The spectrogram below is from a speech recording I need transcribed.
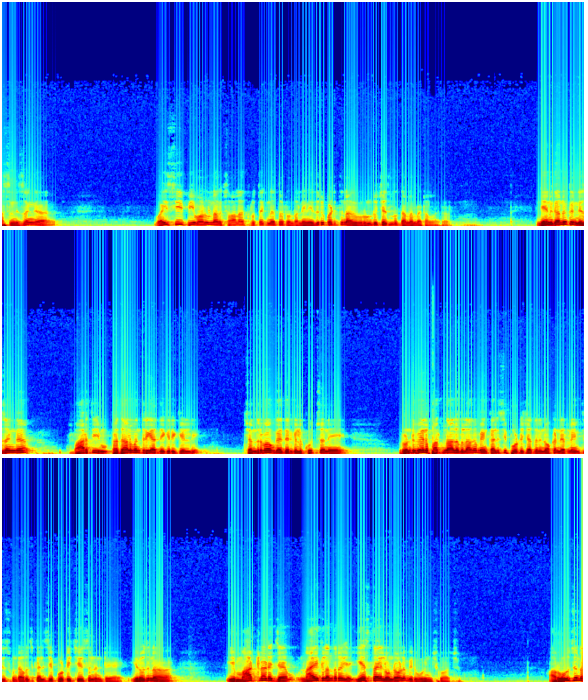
అసలు నిజంగా వైసీపీ వాళ్ళు నాకు చాలా కృతజ్ఞతతో ఉండాలి. నేను ఎదురు పెడితే నాకు రెండు చేతులు దండం పెట్టాలి నాకు. నేను కనుక నిజంగా భారతీయ ప్రధానమంత్రి గారి దగ్గరికి వెళ్ళి చంద్రబాబు గారి దగ్గరికి వెళ్ళి కూర్చొని రెండు వేల పద్నాలుగు లాగా మేము కలిసి పోటీ చేద్దాం నేను ఒక నిర్ణయం తీసుకుంటే ఆ రోజు కలిసి పోటీ చేసినంటే ఈ రోజున ఈ మాట్లాడే జ నాయకులందరూ ఏ స్థాయిలో ఉండేవాళ్ళో మీరు ఊహించుకోవచ్చు. ఆ రోజున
